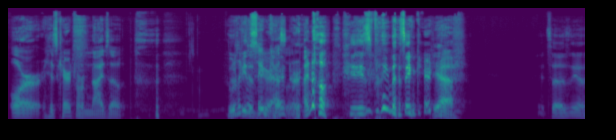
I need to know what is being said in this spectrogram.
or his character from Knives Out? Who would like be the the, same bigger character. asshole? I know he's playing the same character. Yeah, So yeah,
